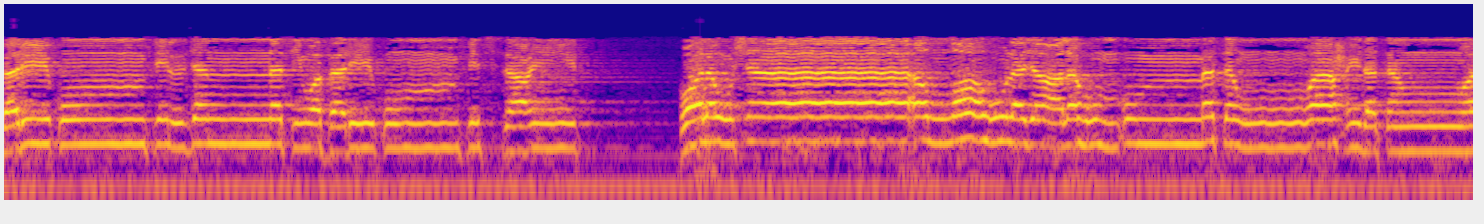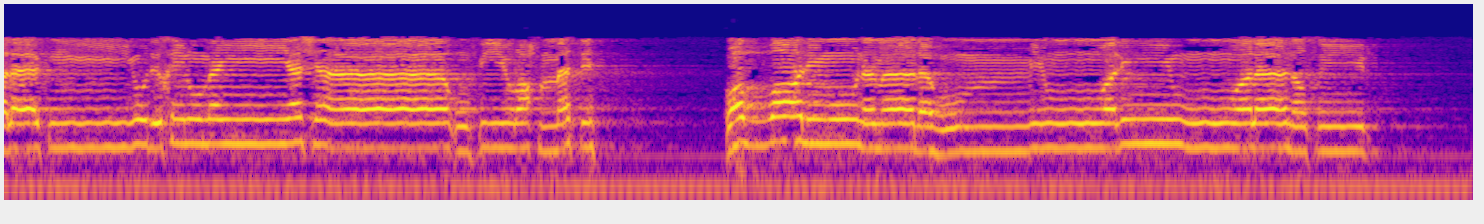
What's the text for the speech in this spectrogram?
فريق في الجنة وفريق في السعير ولو شاء الله لجعلهم أمة واحدة ولكن يدخل من يشاء في رحمته والظالمون ما لهم من ولي ولا نصير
